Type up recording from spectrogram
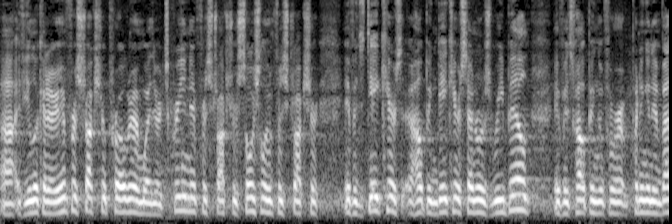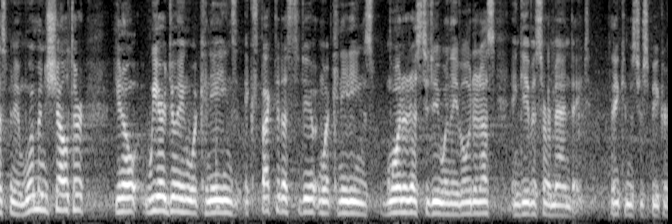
uh, if you look at our infrastructure program, whether it's green infrastructure, social infrastructure, if it's daycare, helping daycare centers rebuild, if it's helping for putting an investment in women's shelter, you know, we are doing what Canadians expected us to do and what Canadians wanted us to do when they voted us and gave us our mandate. Thank you, Mr. Speaker.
